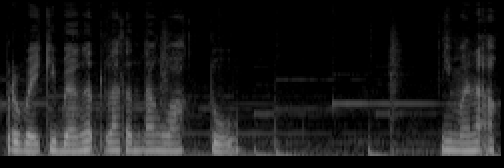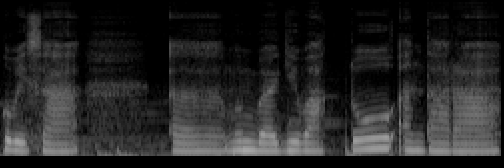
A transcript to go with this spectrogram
perbaiki banget lah tentang waktu. Gimana aku bisa uh, membagi waktu antara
